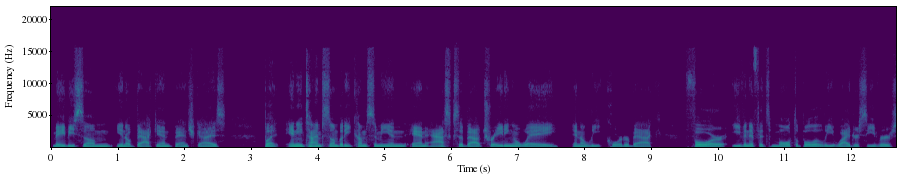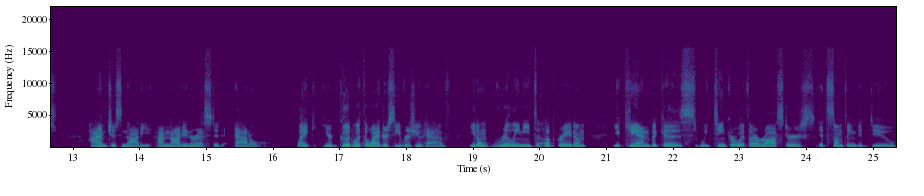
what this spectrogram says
maybe some, you know, back end bench guys but anytime somebody comes to me and, and asks about trading away an elite quarterback for even if it's multiple elite wide receivers, I'm just not I'm not interested at all. Like you're good with the wide receivers you have. You don't really need to upgrade them. You can because we tinker with our rosters. It's something to do.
